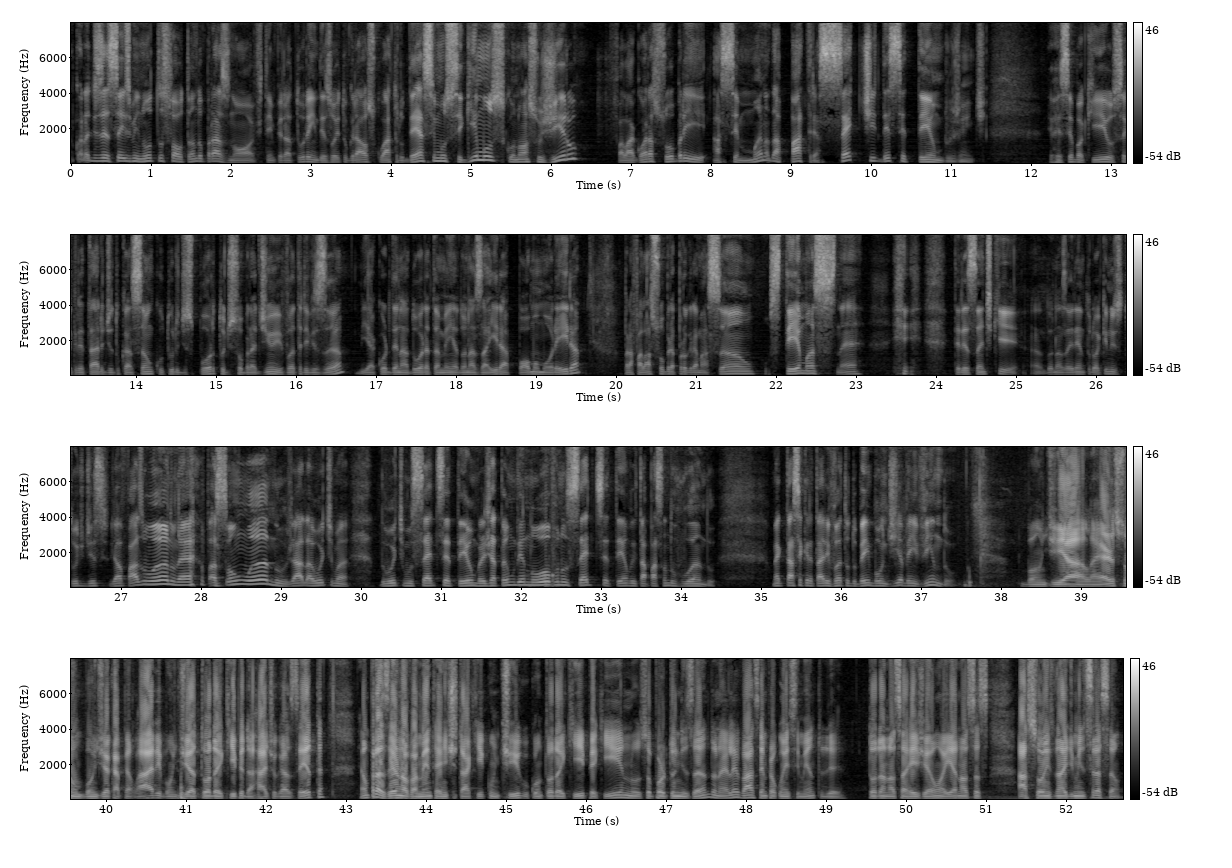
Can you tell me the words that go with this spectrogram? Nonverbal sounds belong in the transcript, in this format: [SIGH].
Agora 16 minutos faltando para as 9. Temperatura em 18 graus 4 décimos. Seguimos com o nosso giro. Falar agora sobre a Semana da Pátria, 7 de setembro, gente. Eu recebo aqui o secretário de Educação, Cultura e Desporto de Sobradinho, Ivan Trevisan, e a coordenadora também, a dona Zaira Palma Moreira, para falar sobre a programação, os temas, né? [LAUGHS] Interessante que a dona Zaira entrou aqui no estúdio e disse: já faz um ano, né? [LAUGHS] Passou um ano já da última, do último 7 de setembro. Já estamos de novo no 7 de setembro e está passando voando. Como é que tá, secretário Ivan? Tudo bem? Bom dia, bem-vindo. Bom dia, Laerson. Bom dia, Capelari. Bom dia a toda a equipe da Rádio Gazeta. É um prazer novamente a gente estar aqui contigo, com toda a equipe aqui, nos oportunizando, né? Levar sempre ao conhecimento de toda a nossa região aí as nossas ações na administração.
